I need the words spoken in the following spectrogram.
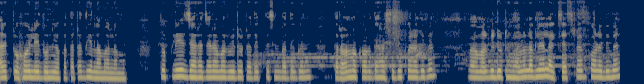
আর একটু হইলে ধনিয়া পাতাটা দিয়ে লামাইলাম। তো প্লিজ যারা যারা আমার ভিডিওটা দেখতেছেন বা দেখবেন তারা অন্য কারও দেখার সুযোগ করে দেবেন বা আমার ভিডিওটা ভালো লাগলে লাইক সাবস্ক্রাইব করে দিবেন।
